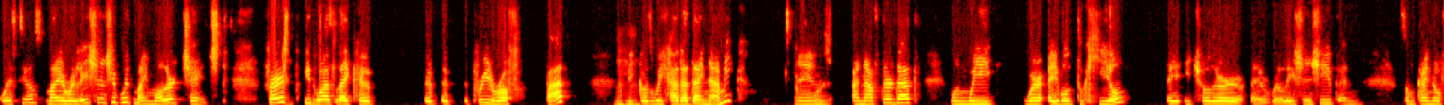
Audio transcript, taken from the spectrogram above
questions my relationship with my mother changed first it was like a a, a pretty rough path mm-hmm. because we had a dynamic of and course. and after that when we were able to heal uh, each other uh, relationship and some kind of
